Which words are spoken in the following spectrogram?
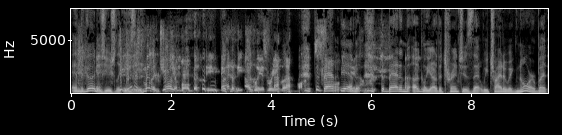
and the good is usually the easy. It's more enjoyable, but the bad and the ugly is where you learn more. the bad, so, yeah, the, the bad and the ugly are the trenches that we try to ignore. But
